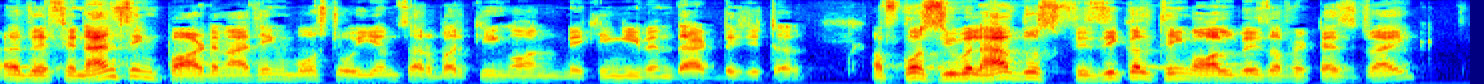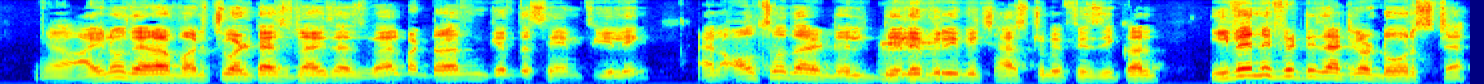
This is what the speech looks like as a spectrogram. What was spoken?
uh, the financing part, and I think most OEMs are working on making even that digital. Of course, you will have those physical thing always of a test drive. Yeah, I know there are virtual test drives as well, but doesn't give the same feeling. And also the de- mm-hmm. delivery, which has to be physical, even if it is at your doorstep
